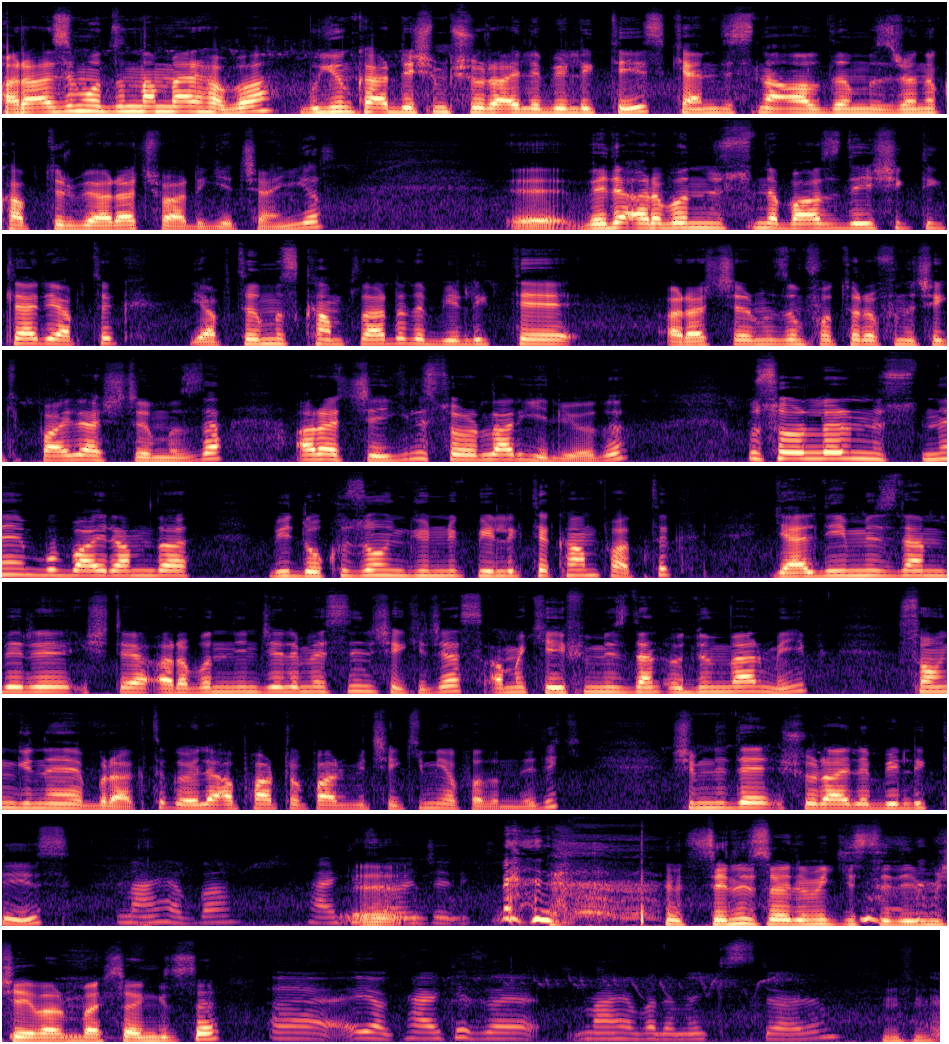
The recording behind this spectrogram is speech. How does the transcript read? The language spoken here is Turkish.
Arazi modundan merhaba. Bugün kardeşim Şura ile birlikteyiz. Kendisine aldığımız Renault Captur bir araç vardı geçen yıl. Ee, ve de arabanın üstünde bazı değişiklikler yaptık. Yaptığımız kamplarda da birlikte araçlarımızın fotoğrafını çekip paylaştığımızda araçla ilgili sorular geliyordu. Bu soruların üstüne bu bayramda bir 9-10 günlük birlikte kamp attık. Geldiğimizden beri işte arabanın incelemesini çekeceğiz ama keyfimizden ödün vermeyip son güne bıraktık. Öyle apar topar bir çekim yapalım dedik. Şimdi de Şura ile birlikteyiz. Merhaba. Herkese Ee, öncelikle. Senin söylemek istediğin bir şey var mı başlangıçta? Ee, yok, herkese merhaba demek istiyorum.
